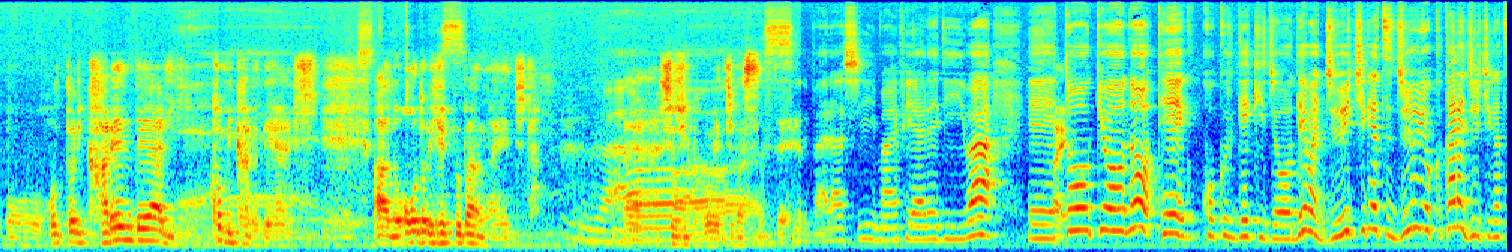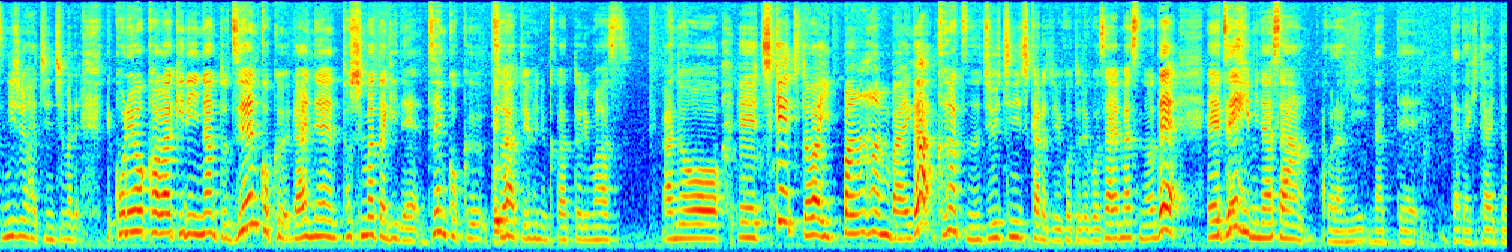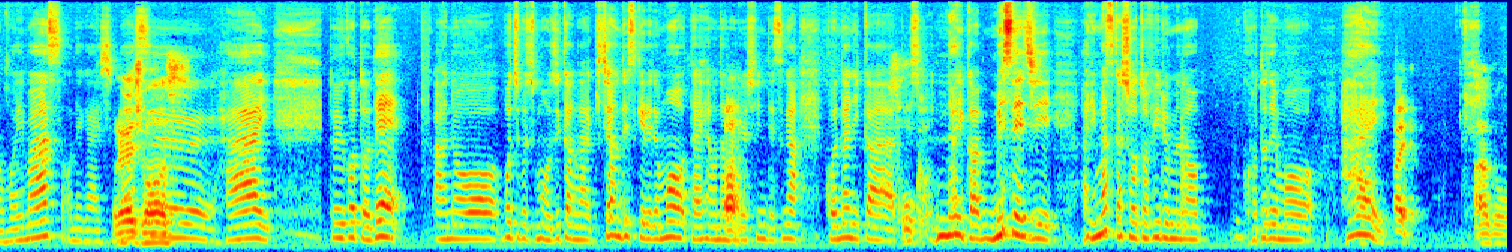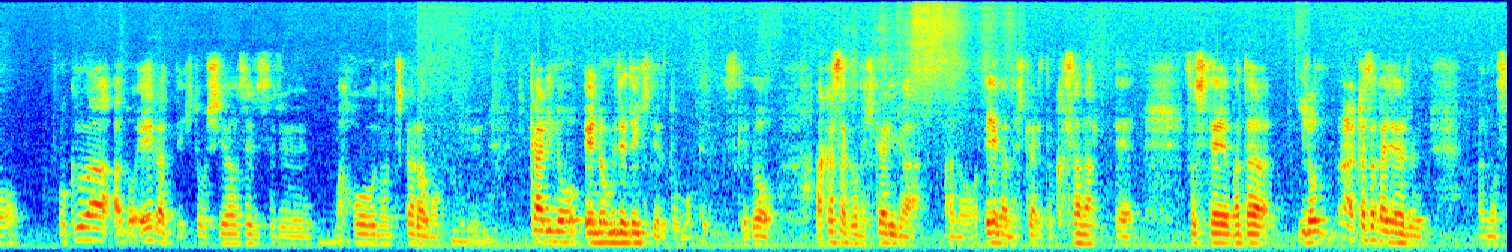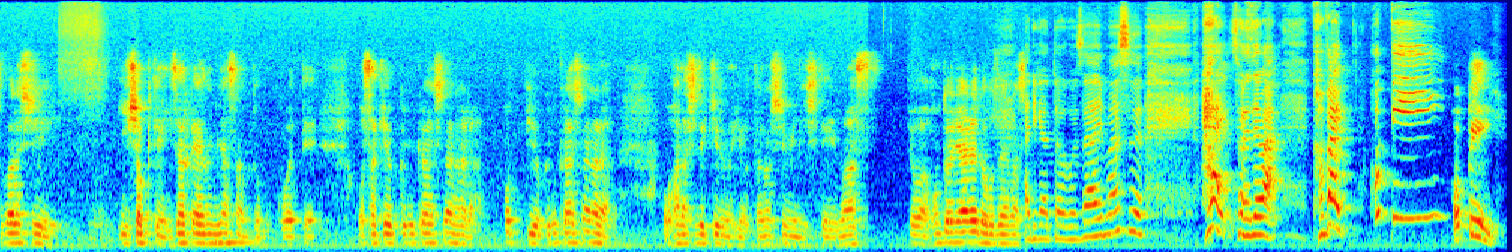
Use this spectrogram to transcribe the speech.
もう本当に可憐であり、コミカルであり、あのオードリー・ヘップバーンが演じた。うわえー主人公を演じますんで素晴らしい「マイ・フェア・レディは」えーはい東京の帝国劇場では11月14日から11月28日まででこれを皮切りになんと全国来年年またぎで全国ツアーというふうに伺っております。あのーえーチケットは一般販売が9月の11日からということでございますので、えーぜひ皆さんご覧になっていただきたいと思います。お願いします。お願いしますはい。ということで、あのぼちぼちもうお時間が来ちゃうんですけれども大変お名残惜しいんですがこれ何かそうか。何かメッセージありますか？ショートフィルムのことでも。はい。はい。あの僕はあの映画って人を幸せにする魔法の力を持っている光の絵の具でできてると思ってるんですけど赤坂の光があの映画の光と重なってそしてまたいろんな赤坂にあるあの素晴らしい飲食店居酒屋の皆さんともこうやってお酒を繰り返しながらホッピーを繰り返しながらお話できるの日を楽しみにしています。今日は本当にありがとうございます。ありがとうございます。はいそれでは乾杯。ホッピー。ホッピー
